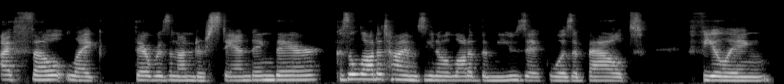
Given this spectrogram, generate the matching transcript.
I felt like there was an understanding there. Because a lot of times, you know, a lot of the music was about feeling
